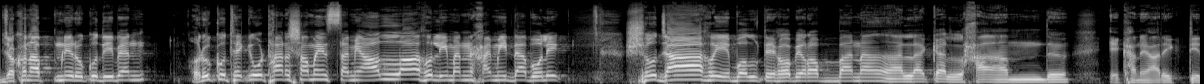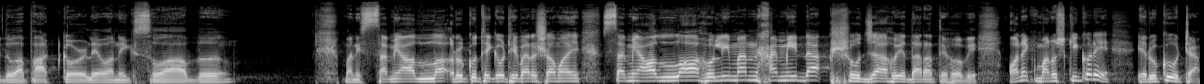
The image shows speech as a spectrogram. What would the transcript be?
যখন আপনি রুকু দিবেন, রুকু থেকে ওঠার সময় সামি আল্লাহ লিমান হামিদা বলে সোজা হয়ে বলতে হবে, রব্বানা লাকাল হামদ। এখানে আরেকটি দোয়া পাঠ করলে অনেক সোয়াব মানে সামি আল্লাহ রুকু থেকে উঠিবার সময় সামি আল্লাহ হলিমান হামিদা। সোজা হয়ে দাঁড়াতে হবে। অনেক মানুষ কি করে? এ রুকু উঠা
